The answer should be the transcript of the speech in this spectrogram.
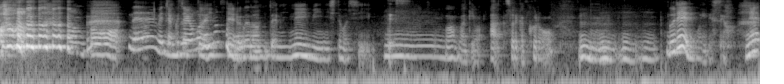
本当。ねめちゃくちゃ汚れますもんねだって。本当。にネイビーにしてほしいです。うん。上履きは。あそれか黒。うんうんうんグレーでもいいですよ。うんね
